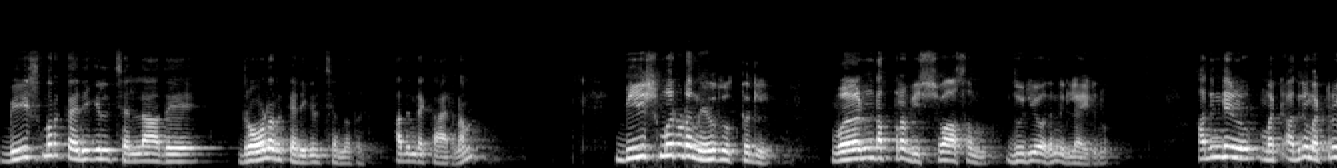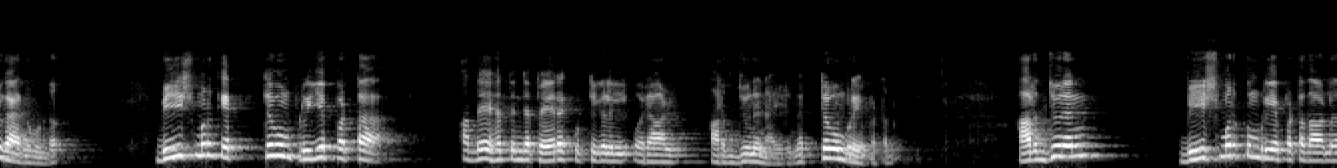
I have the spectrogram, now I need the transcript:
ഭീഷ്മർ ഭീഷ്മർക്കരികിൽ ചെല്ലാതെ ദ്രോണർക്കരികിൽ ചെന്നത്? അതിന്റെ കാരണം ഭീഷ്മരുടെ നേതൃത്വത്തിൽ വേണ്ടത്ര വിശ്വാസം ദുര്യോധൻ ഇല്ലായിരുന്നു. അതിന്റെ മറ്റ് അതിന് മറ്റൊരു കാരണമുണ്ട്. ഭീഷ്മർക്ക് ഏറ്റവും പ്രിയപ്പെട്ട അദ്ദേഹത്തിന്റെ പേരക്കുട്ടികളിൽ ഒരാൾ അർജുനനായിരുന്നു ഏറ്റവും പ്രിയപ്പെട്ടത്. അർജുനൻ ഭീഷ്മർക്കും പ്രിയപ്പെട്ടതാണ്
